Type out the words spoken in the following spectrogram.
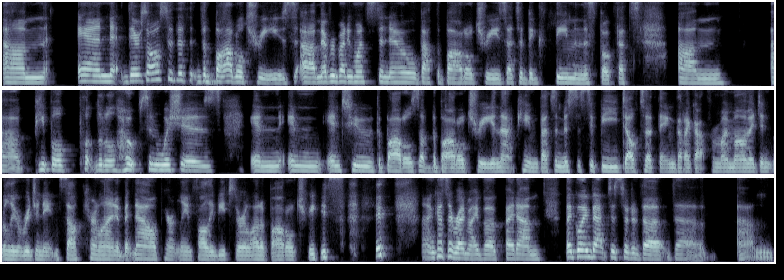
Um, and there's also the the bottle trees. Um, everybody wants to know about the bottle trees. That's a big theme in this book. That's um, uh, people put little hopes and wishes in in into the bottles of the bottle tree, and that came. That's a Mississippi Delta thing that I got from my mom. It didn't really originate in South Carolina, but now apparently in Folly Beach there are a lot of bottle trees because I read my book. But um, but going back to sort of the the um,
